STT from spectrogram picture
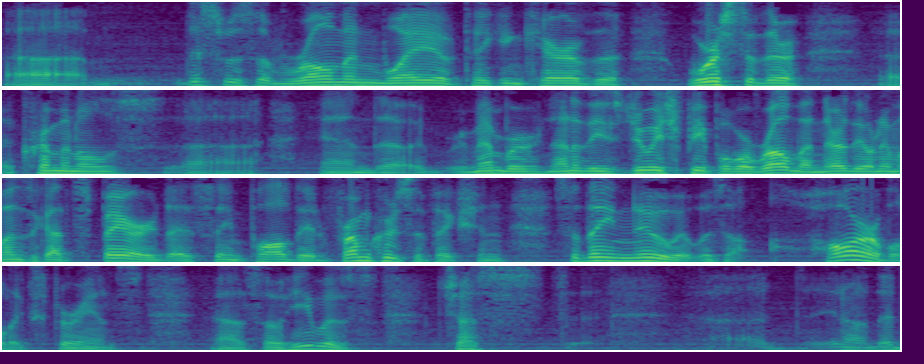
Uh, this was the Roman way of taking care of the worst of their uh, criminals. Uh, and uh, remember, none of these Jewish people were Roman. They're the only ones that got spared, as St. Paul did, from crucifixion. So they knew it was a horrible experience. Uh, so he was just, you know, the,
